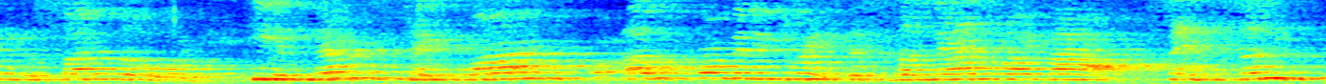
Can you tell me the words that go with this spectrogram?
in the sight of the Lord. He is never to take wine or other fermented drink. This is a Nazarite vow. Samson.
